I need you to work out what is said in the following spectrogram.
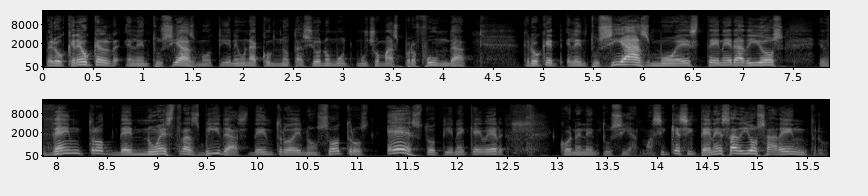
Pero creo que el, el entusiasmo tiene una connotación mucho más profunda Creo que el entusiasmo es tener a Dios dentro de nuestras vidas, dentro de nosotros. Esto tiene que ver con el entusiasmo. Así que si tenés a Dios adentro,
